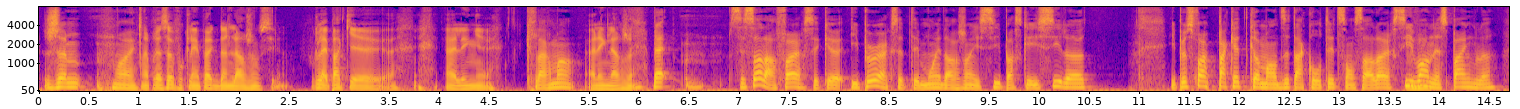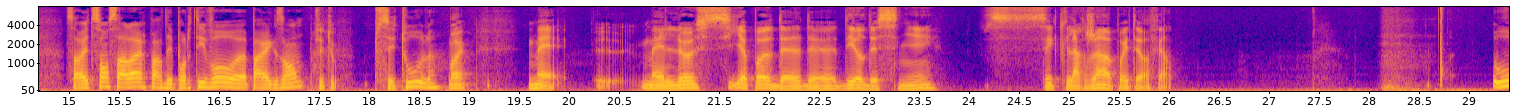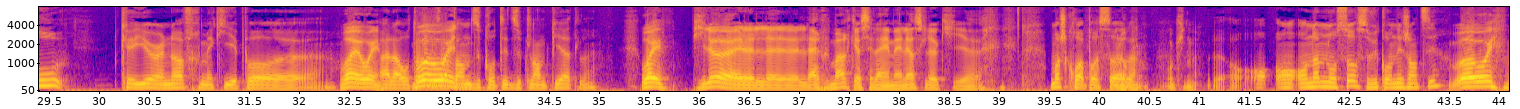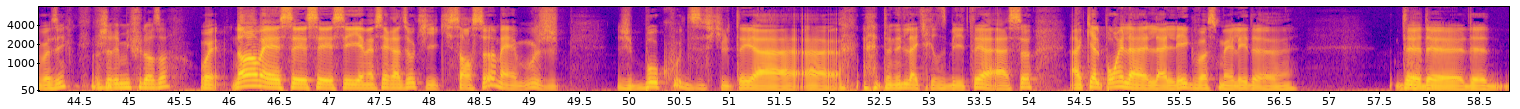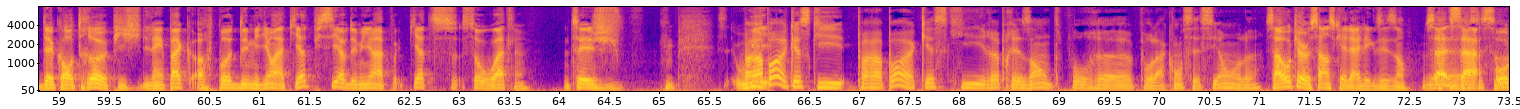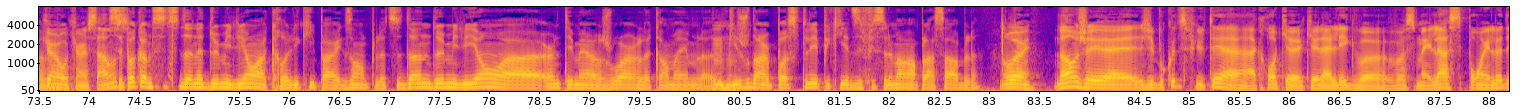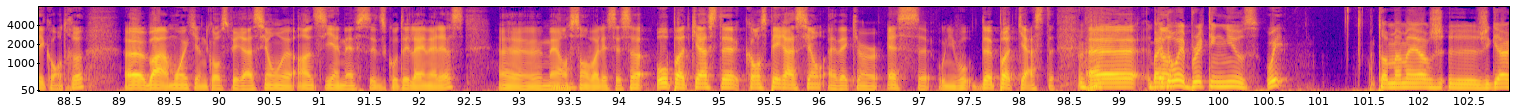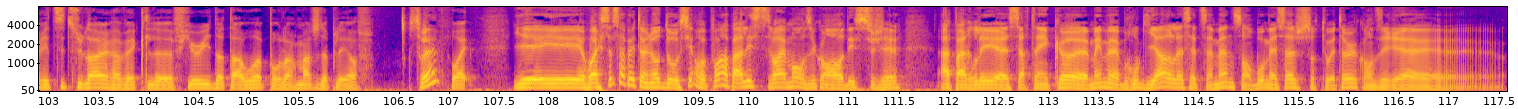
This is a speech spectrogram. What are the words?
J'aime, ouais, après ça faut que l'impact donne l'argent aussi là. faut que l'impact euh, aligne euh, clairement. aligne l'argent Ben, c'est ça l'affaire, c'est que il peut accepter moins d'argent ici parce que ici là, il peut se faire paquet de commandites à côté de son salaire. S'il va Mhm. en Espagne là, ça va être son salaire par Deportivo euh, par exemple, c'est tout c'est tout là. Ouais. Mais, mais là, s'il n'y a pas de, de deal de signé, c'est que l'argent n'a pas été offert. Ou qu'il y a une offre mais qui est pas euh, Ouais, ouais. à la hauteur Ouais, des attentes du côté du clan de Piette là. Ouais. Puis là, euh, le- la rumeur que c'est la MLS là, qui. euh, Moi je crois pas ça non là. plus, aucunement. On, on- on nomme nos sources vu qu'on est gentil. Ouais, ouais, vas-y. Jérémy Filosa. Ouais. Non, non, mais c'est, c'est, c'est MFC Radio qui, qui sort ça, mais moi, j'ai, j'ai beaucoup de difficultés à, à, à donner de la crédibilité à, à ça. À quel point la, la Ligue va se mêler de. De, de, de, de contrats, puis l'impact offre pas 2 millions à Piat, puis s'il offre 2 millions à Piat, so what, là? Tu sais, je- oui, Par rapport à qu'est-ce qui, par rapport à qu'est-ce qui représente pour euh, pour la concession là? ça a aucun sens que la ligue, disons. Ça, a ça, aucun, là. aucun sens. C'est pas comme si tu donnais 2 millions à Kroliki par exemple. là. Tu donnes 2 millions à un de tes meilleurs joueurs là quand même là, Mhm. qui joue dans un poste clé puis qui est difficilement remplaçable. là. Ouais. Non, j'ai euh, beaucoup de difficultés à, à croire que, que la ligue va, va se mêler à ce point-là des contrats. Euh, ben, à moins qu'il y ait une conspiration euh, anti-MFC du côté de la MLS. Euh, mais en ça, on va laisser ça au podcast Conspiration avec un S au niveau de podcast. Euh, By the way, breaking news. Oui. Thomas Meyer euh, Giguère est titulaire avec le Fury d'Ottawa pour leur match de playoff. C'est vrai? Ouais. Est- Ouais, ça, ça va être un autre dossier. On va pas en parler cet hiver. Mon Dieu, qu'on va avoir des sujets à parler. euh, certains cas, euh, même euh, Bro Guillard, là, cette semaine, son beau message sur Twitter qu'on dirait, euh,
